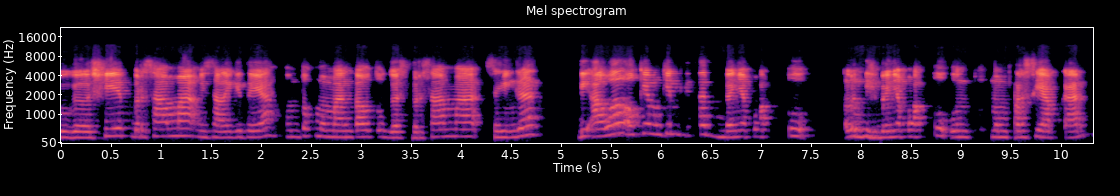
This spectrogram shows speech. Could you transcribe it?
Google Sheet bersama misalnya gitu ya untuk memantau tugas bersama sehingga di awal oke okay, mungkin kita banyak waktu lebih banyak waktu untuk mempersiapkan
